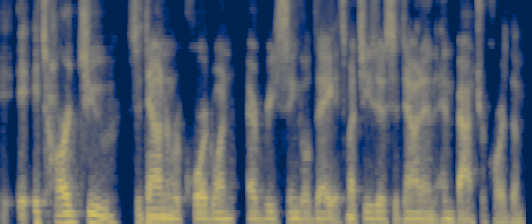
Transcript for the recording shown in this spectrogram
it's hard to sit down and record one every single day. It's much easier to sit down and, and batch record them.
